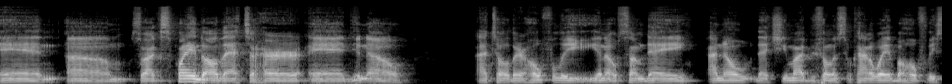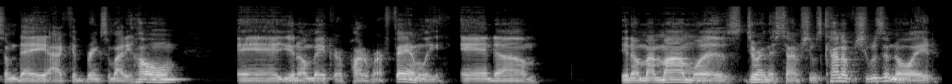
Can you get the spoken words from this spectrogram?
And um, so I explained all that to her, and you know, I told her hopefully, you know, someday I know that she might be feeling some kind of way, but hopefully someday I could bring somebody home and you know make her a part of our family. And um, you know, my mom was during this time she was kind of she was annoyed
